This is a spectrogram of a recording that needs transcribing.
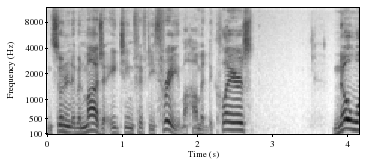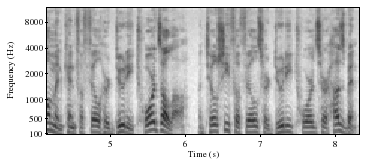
In Sunan ibn Majah 1853, Muhammad declares, No woman can fulfill her duty towards Allah until she fulfills her duty towards her husband.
